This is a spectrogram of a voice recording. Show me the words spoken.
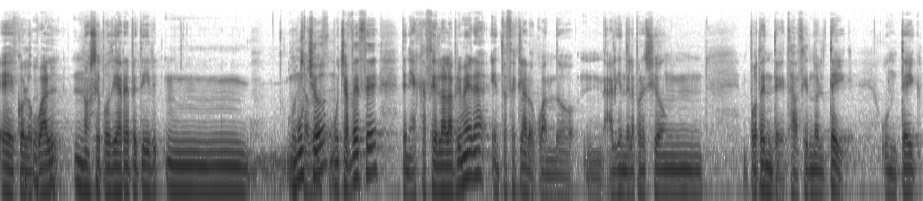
eh, con lo cual no se podía repetir mm, mucho, muchas veces, tenías que hacerlo a la primera, y entonces, claro, cuando mm, alguien de la presión potente está haciendo el take, un take,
